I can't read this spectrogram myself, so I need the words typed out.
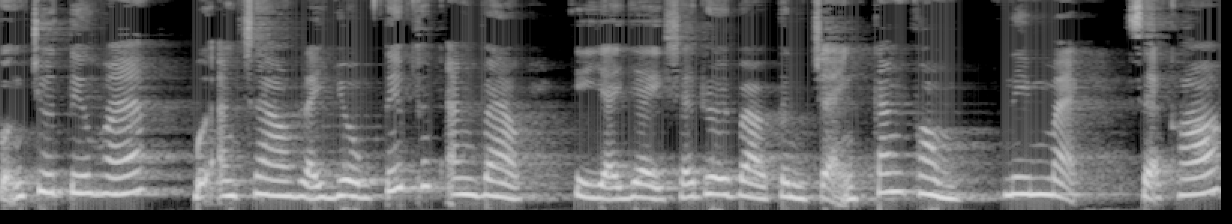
vẫn chưa tiêu hóa, bữa ăn sau lại dồn tiếp thức ăn vào thì dạ dày sẽ rơi vào tình trạng căng phòng, niêm mạc sẽ khó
